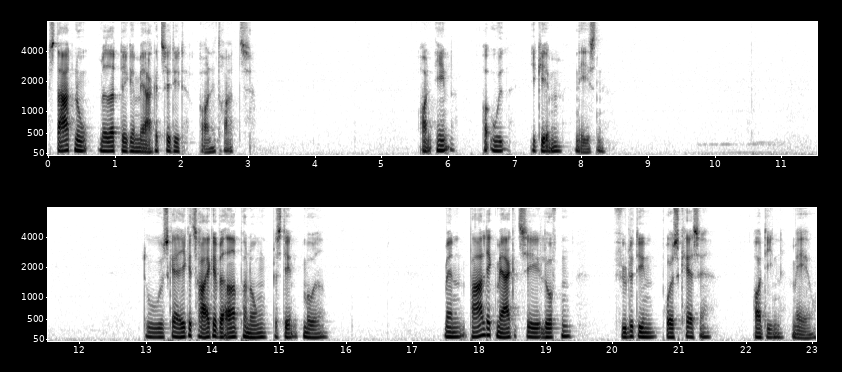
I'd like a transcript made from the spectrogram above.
Start nu med at lægge mærke til dit åndedræt. Ånd ind og ud igennem næsen. Du skal ikke trække vejret på nogen bestemt måde. Men bare læg mærke til luften fylde din brystkasse og din mave.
